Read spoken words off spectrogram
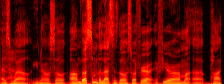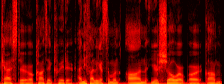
as Yeah. well, you know. So um, those are some of the lessons though. So if you're if you're um, a, a podcaster or content creator and you're finding get someone on your show or, or um,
